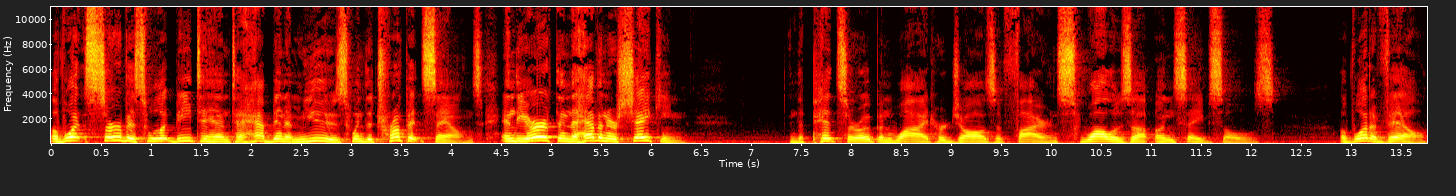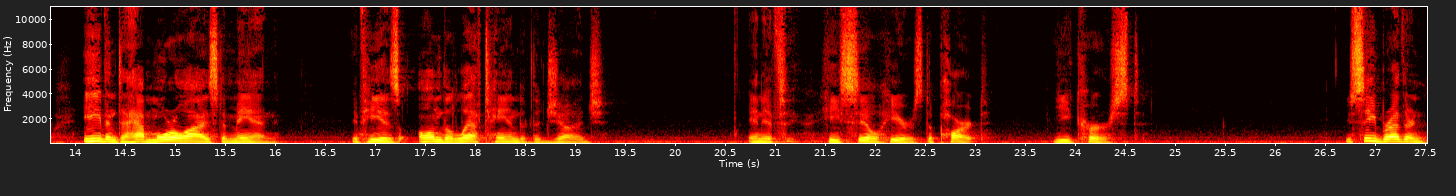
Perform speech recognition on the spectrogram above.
Of what service will it be to him to have been amused when the trumpet sounds and the earth and the heaven are shaking? And the pits are open wide, her jaws of fire, and swallows up unsaved souls. Of what avail even to have moralized a man if he is on the left hand of the judge? And if he still hears, Depart, ye cursed. You see, brethren,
